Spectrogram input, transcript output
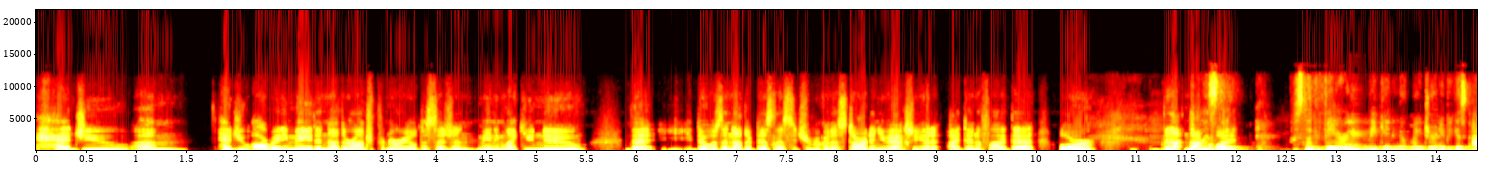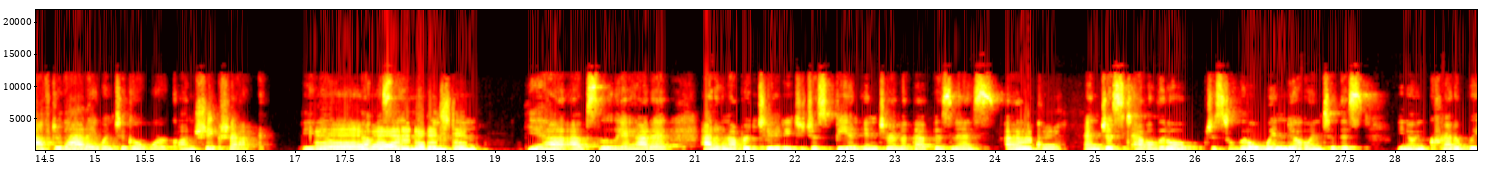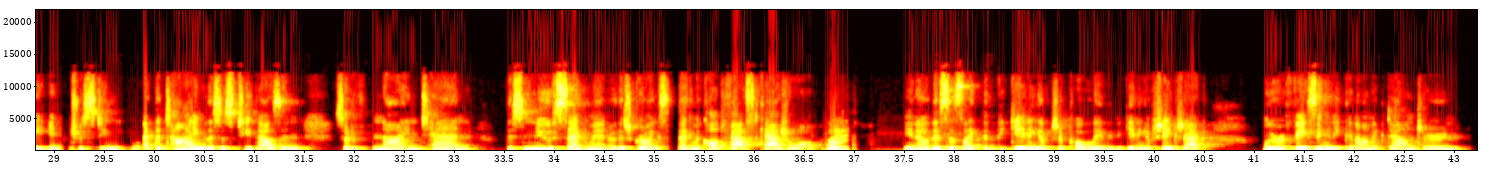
had you um, had you already made another entrepreneurial decision meaning like you knew that there was another business that you were going to start and you actually had identified that or not not quite the, was the very beginning of my journey because after that i went to go work on shake shack you know, oh wow i didn't know that mm-hmm. step yeah absolutely i had a had an opportunity to just be an intern at that business um, very cool and just have a little just a little window into this you know, incredibly interesting. At the time, this is 2000, sort of 9, 10, this new segment or this growing segment called fast casual. Right. You know, this is like the beginning of Chipotle, the beginning of Shake Shack. We were facing an economic downturn,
